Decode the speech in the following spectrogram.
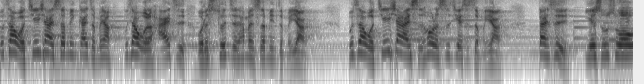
不知道我接下来生命该怎么样，不知道我的孩子、我的孙子他们生命怎么样。不知道我接下来死后的世界是怎么样，但是耶稣说：“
